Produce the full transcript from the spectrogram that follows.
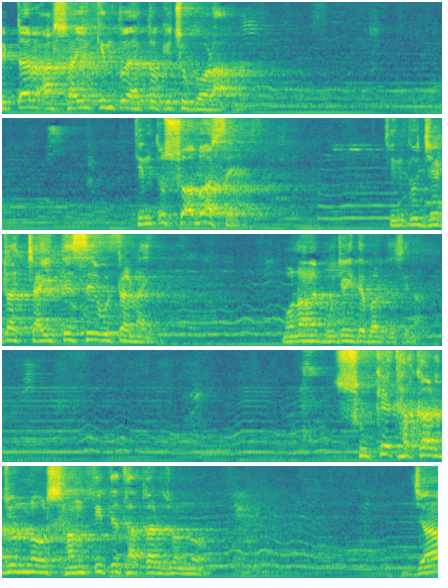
এটার আশাই কিন্তু এত কিছু গড়া। কিন্তু সব আছে। কিন্তু যেটা চাইতেছে ওটা নাই। মনে হয় বুঝাইতে পারতেছি না। সুখে থাকার জন্য, শান্তিতে থাকার জন্য যা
